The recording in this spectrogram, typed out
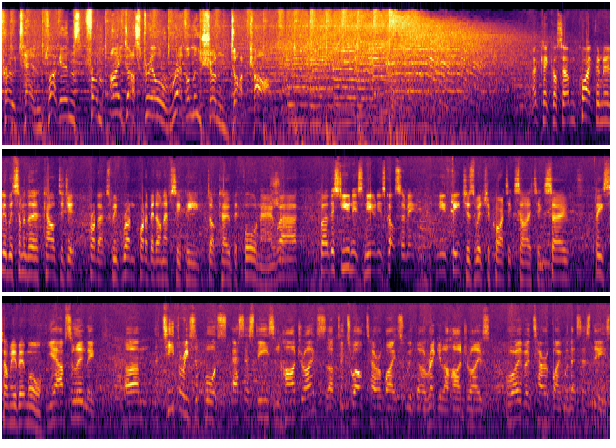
Pro 10 plugins from industrialrevolution.com. Okay, Costa, I'm quite familiar with some of the CalDigit products. We've run quite a bit on FCP.co before now, sure. uh, but this unit's new and it's got some new features which are quite exciting. So please tell me a bit more. Yeah, absolutely. Um, the T3 supports SSDs and hard drives up to 12 terabytes with uh, regular hard drives or over a terabyte with SSDs.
